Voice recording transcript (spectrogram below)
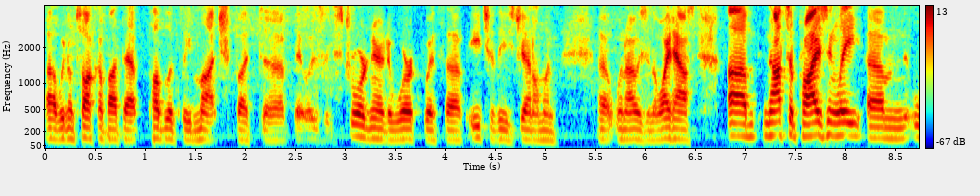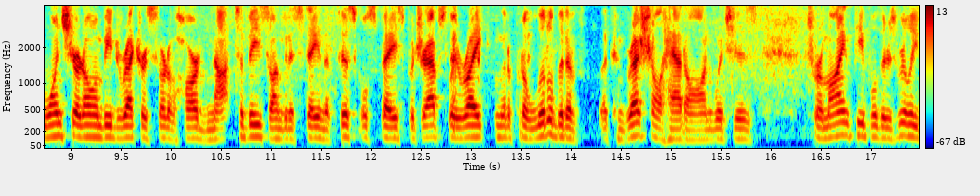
Uh, we don't talk about that publicly much, but uh, it was extraordinary to work with uh, each of these gentlemen uh, when I was in the White House. Um, not surprisingly, um, one shared OMB director is sort of hard not to be, so I'm going to stay in the fiscal space. But you're absolutely right. I'm going to put a little bit of a congressional hat on, which is to remind people there's really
